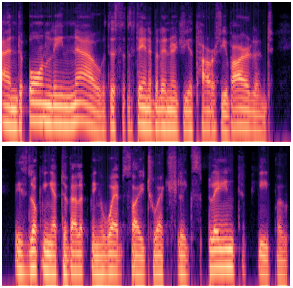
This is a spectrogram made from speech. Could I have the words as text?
and only now the Sustainable Energy Authority of Ireland is looking at developing a website to actually explain to people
